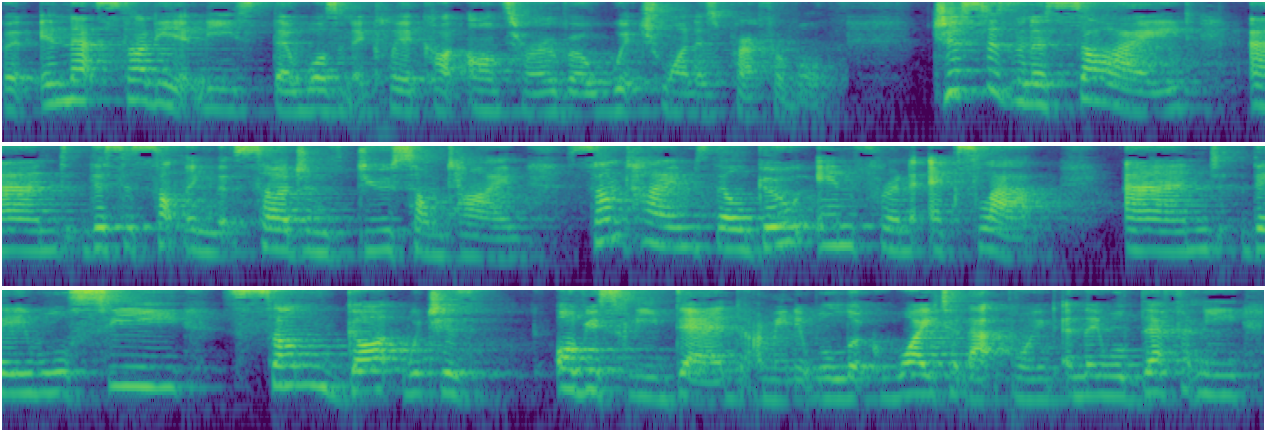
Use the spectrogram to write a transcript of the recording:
But in that study, at least, there wasn't a clear cut answer over which one is preferable. Just as an aside, and this is something that surgeons do sometime, sometimes they'll go in for an XLAP and they will see some gut which is obviously dead. I mean, it will look white at that point and they will definitely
